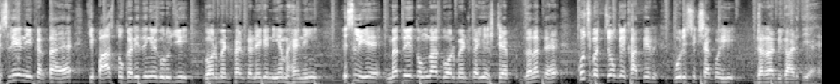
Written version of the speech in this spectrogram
इसलिए नहीं करता है कि पास तो कर ही देंगे गुरुजी, गवर्नमेंट फेल करने के नियम है नहीं। इसलिए मैं तो ये कहूँगा, गवर्नमेंट का ये स्टेप गलत है। कुछ बच्चों के खातिर पूरी शिक्षा को ही डरा बिगाड़ दिया है।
